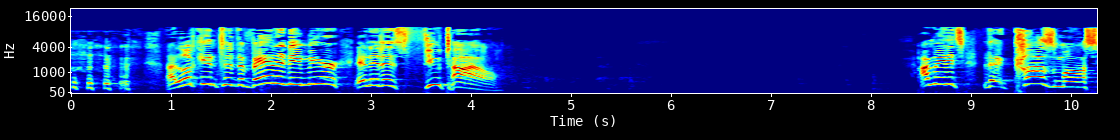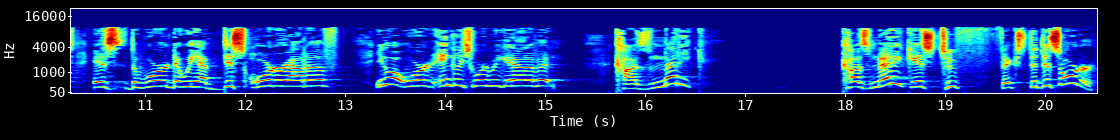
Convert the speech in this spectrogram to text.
I look into the vanity mirror and it is futile. I mean, it's the cosmos is the word that we have disorder out of. You know what word, English word we get out of it? Cosmetic. Cosmetic is to fix the disorder.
